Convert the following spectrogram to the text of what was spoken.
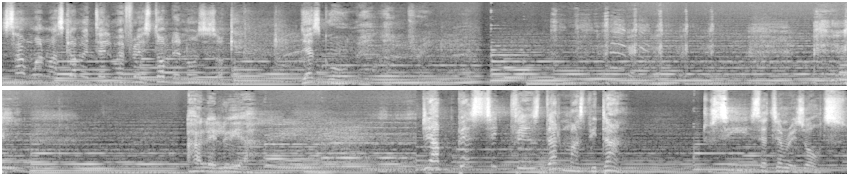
Someone must come and tell my friend, stop the nonsense, okay? Just go home and pray. Hallelujah. There are basic things that must be done to see certain results.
